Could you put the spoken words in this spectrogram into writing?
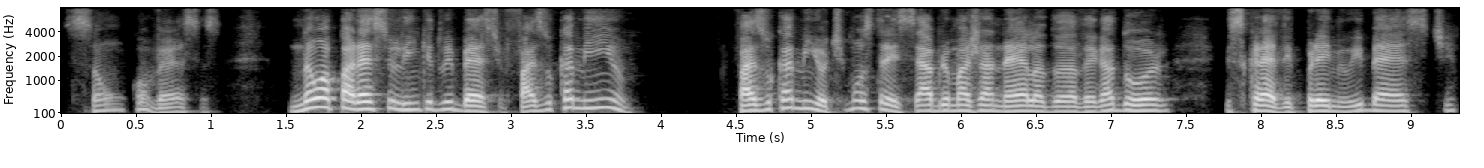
São conversas. Não aparece o link do IBEST, faz o caminho faz o caminho. Eu te mostrei. Você abre uma janela do navegador, escreve Prêmio IBEST,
